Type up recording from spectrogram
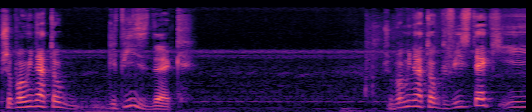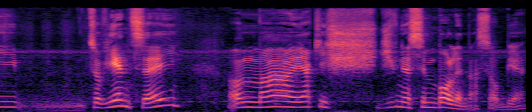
Przypomina to gwizdek. Przypomina to gwizdek i co więcej, on ma jakieś dziwne symbole na sobie.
